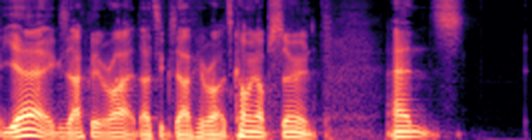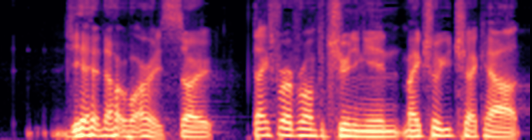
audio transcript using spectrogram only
Yeah, exactly right. That's exactly right. It's coming up soon. And yeah, no worries. So thanks for everyone for tuning in. Make sure you check out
